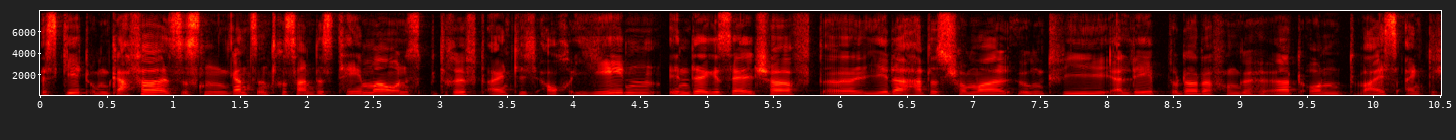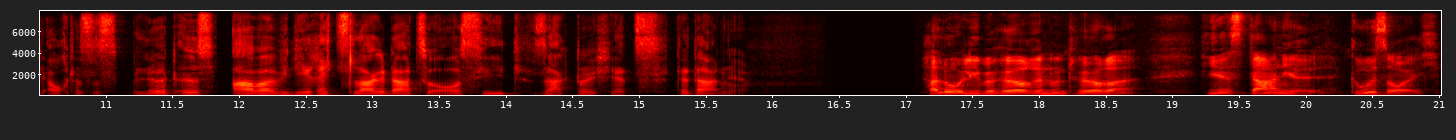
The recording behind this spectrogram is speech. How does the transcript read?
Es geht um Gaffer, es ist ein ganz interessantes Thema und es betrifft eigentlich auch jeden in der Gesellschaft. Äh, jeder hat es schon mal irgendwie erlebt oder davon gehört und weiß eigentlich auch, dass es blöd ist. Aber wie die Rechtslage dazu aussieht, sagt euch jetzt der Daniel. Hallo liebe Hörerinnen und Hörer. Hier ist Daniel. Grüß euch.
